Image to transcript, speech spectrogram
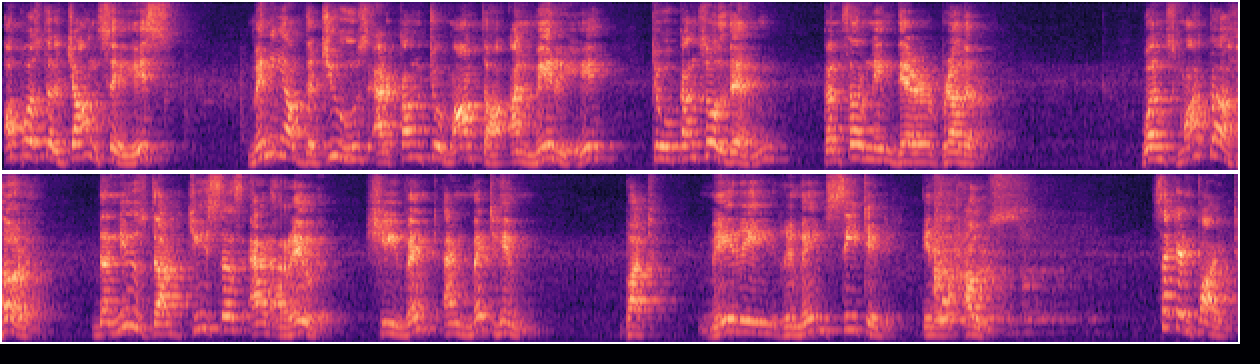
Apostle John says, Many of the Jews had come to Martha and Mary to console them concerning their brother. Once Martha heard the news that Jesus had arrived, she went and met him. But Mary remained seated in the house. Second point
